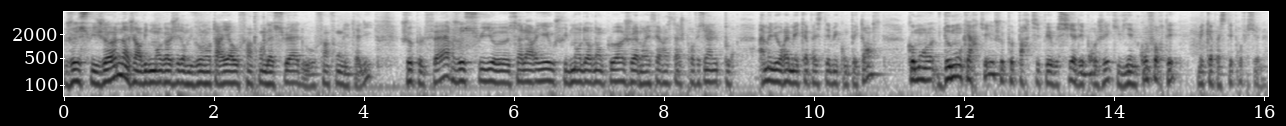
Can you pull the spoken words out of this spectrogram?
je suis jeune, j'ai envie de m'engager dans du volontariat au fin fond de la Suède ou au fin fond de l'Italie, je peux le faire. Je suis euh, salarié ou je suis demandeur d'emploi, j'aimerais faire un stage professionnel pour améliorer mes capacités, mes compétences. Comment, de mon quartier, je peux participer aussi à des projets qui viennent conforter mes capacités professionnelles.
